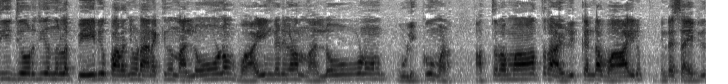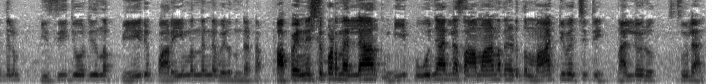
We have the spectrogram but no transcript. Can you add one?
സി ജോർജ് എന്നുള്ള പേര് പറഞ്ഞുകൊണ്ട് അനക്കുന്ന നല്ലോണം വായും കഴുകണം നല്ലോണം കുളിക്കും വേണം. അത്രമാത്രം അഴുക്കന്റെ വായിലും എന്റെ ശരീരത്തിലും പി സി ജോർജ് എന്ന പേര് പറയുമ്പോൾ തന്നെ വരുന്നുണ്ട് കേട്ടോ. അപ്പൊ എന്നെ ഇഷ്ടപ്പെടുന്ന എല്ലാവർക്കും ഈ പൂഞ്ഞാലിലെ സാമാനത്തിനെടുത്ത് മാറ്റിവെച്ചിട്ട് നല്ലൊരു സുലാൻ.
